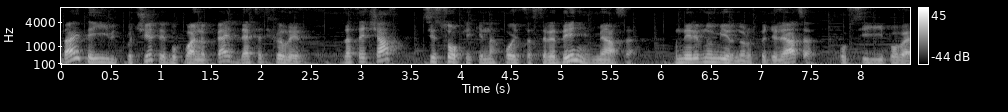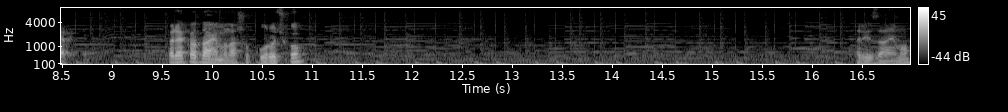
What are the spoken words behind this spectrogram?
Дайте їй відпочити буквально 5-10 хвилин. За цей час всі соки, які знаходяться всередині м'яса, вони рівномірно розподіляться по всій її поверхні. Перекладаємо нашу курочку. Нарізаємо.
